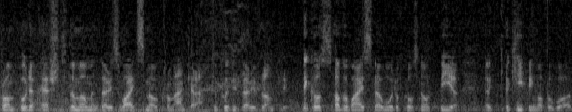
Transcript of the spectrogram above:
from Budapest the moment there is white smoke from Ankara, to put it very bluntly, because otherwise there would, of course, not be a, a, a keeping of the word.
